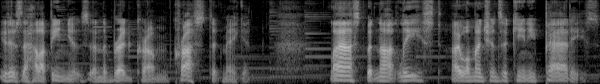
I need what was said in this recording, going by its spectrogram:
It is the jalapenos and the breadcrumb crust that make it. Last but not least, I will mention zucchini patties,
